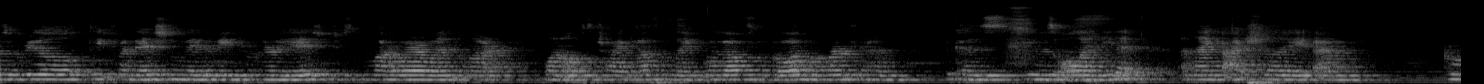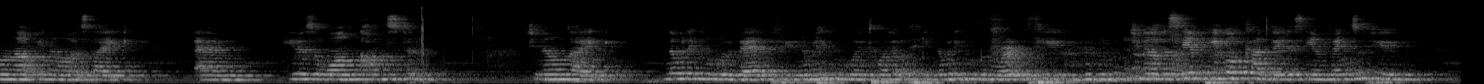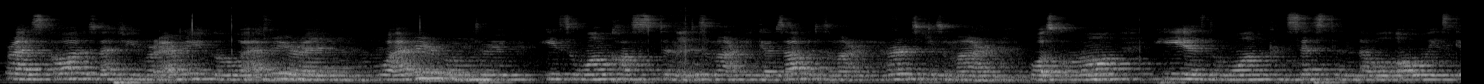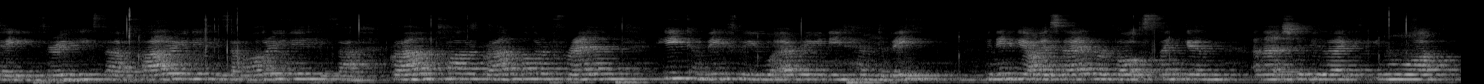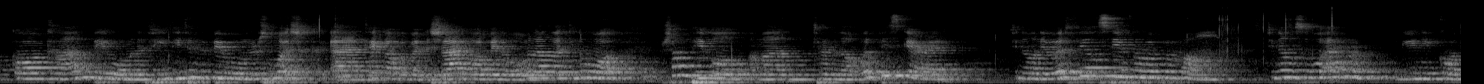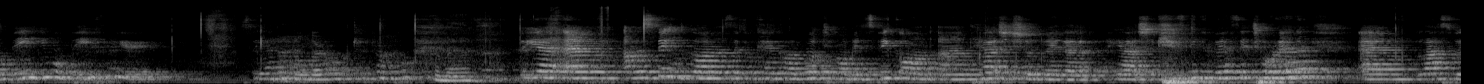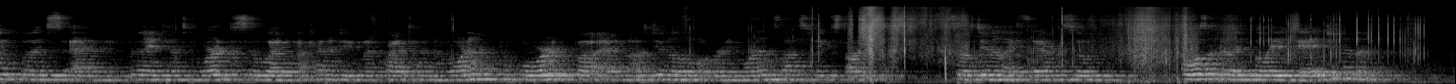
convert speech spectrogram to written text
was a real deep foundation laid in me from an early age. Just no matter where I went, no matter one off the track, nothing like my love for God, my heart for Him, because He was all I needed. And like actually, um, growing up, you know, it was like um, He was the one constant. Do you know, like nobody can go to bed with you, nobody can go to the toilet with you, nobody can go to work with you. Do you know, the same people can't do the same things with you. Whereas God is with you wherever you go, whatever you're in, whatever you're going through. He's the one constant. It doesn't matter who gives up, it doesn't matter who hurts, it doesn't matter what's going on. He is the one consistent that will always get you through. He's that father you need, he's that mother you need, he's that grandfather, grandmother, friend. He can be for you whatever you need him to be. We need to get outside of our box thinking and actually be like, you know what, God can be a woman if you need him to be a woman. There's so much uh, kick up about the shag God being a woman. I'm like, you know what, for some people, a man turning up would be scary. Do you know, they would feel safer with a mom. Do you know, so whatever you need God to be, He will be for you. So yeah, I don't know where all that came from. Amen. But yeah, um, I was speaking to God and I was like, okay, God, what do you want me to speak on? And He actually showed me that He actually gave me the message already. Um, last week was um, really intensive work, so um, I kind of do my quiet time in the morning before work, but um, I was doing a lot of early mornings last week, starting. So I was doing it like seven, so I wasn't really fully engaging in it.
